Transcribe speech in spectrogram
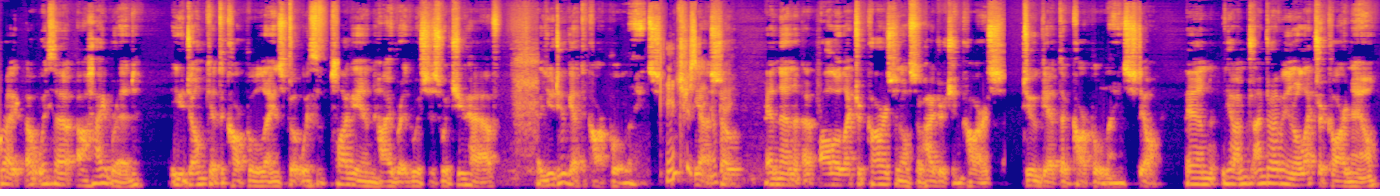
Right. Uh, with a, a hybrid, you don't get the carpool lanes, but with the plug-in hybrid, which is what you have, uh, you do get the carpool lanes. Interesting. Yeah. Okay. So, and then uh, all electric cars and also hydrogen cars do get the carpool lanes still. And yeah, I'm, I'm driving an electric car now,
